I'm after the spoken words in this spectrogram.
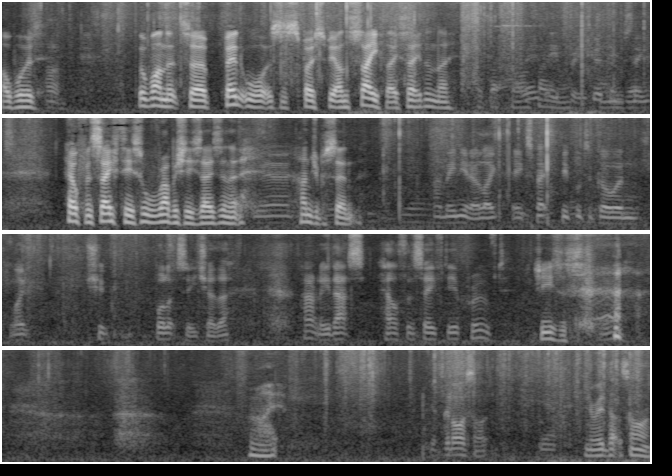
I would. Oh. The one at uh, Bentwaters is supposed to be unsafe, they say, don't they? pretty good, these things. Health and safety, it's all rubbish these days, isn't it? Yeah. 100%. I mean, you know, like they expect people to go and like shoot bullets at each other. Apparently, that's health and safety approved. Jesus. Yeah. Right. Good eyesight. Yeah. Can you read that sign?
